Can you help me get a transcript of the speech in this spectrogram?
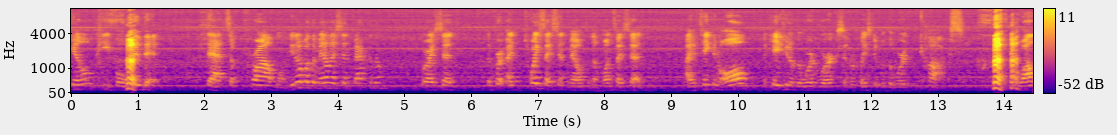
kill people with it, that's a problem. You know about the mail I sent back to them? Where I said, the fir- I, twice I sent mail to them. Once I said, I have taken all occasion of the word works and replaced it with the word cox. While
